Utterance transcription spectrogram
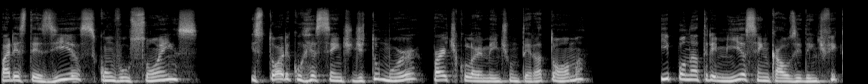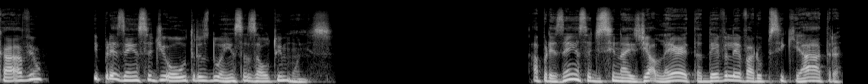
parestesias, convulsões, histórico recente de tumor, particularmente um teratoma, hiponatremia sem causa identificável e presença de outras doenças autoimunes. A presença de sinais de alerta deve levar o psiquiatra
